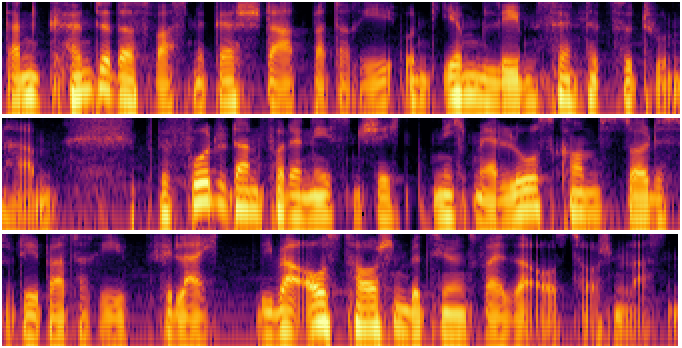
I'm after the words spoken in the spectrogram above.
dann könnte das was mit der Startbatterie und ihrem Lebensende zu tun haben. Bevor du dann vor der nächsten Schicht nicht mehr loskommst, solltest du die Batterie vielleicht lieber austauschen bzw. austauschen lassen.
